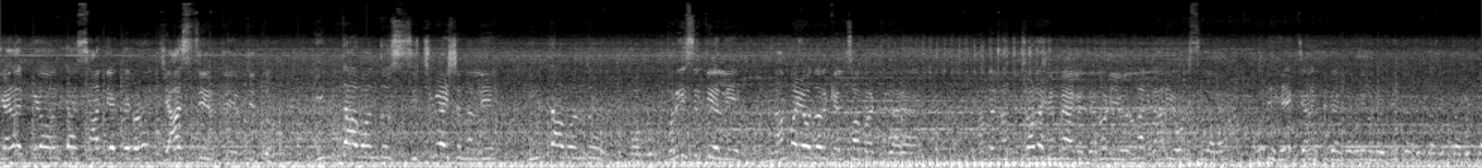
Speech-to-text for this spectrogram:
ಕೆಳಗೆ ಬೀಳುವಂಥ ಸಾಧ್ಯತೆಗಳು ಜಾಸ್ತಿ ಇರ್ತಿ, ಇರ್ತಿತ್ತು. ಇಂಥ ಒಂದು ಸಿಚುವೇಷನಲ್ಲಿ ಇಂಥ ಒಂದು ಪರಿಸ್ಥಿತಿಯಲ್ಲಿ ನಮ್ಮ ಯೋಧರು ಕೆಲಸ ಮಾಡ್ತಿದ್ದಾರೆ. ಅಂದರೆ ನಮ್ಮ ಜೋಳ ಹೆಮ್ಮೆ ಆಗುತ್ತೆ. ನೋಡಿ, ಇವರೆಲ್ಲ ಗಾಡಿ ಓಡಿಸ್ತಿದ್ದಾರೆ. ನೋಡಿ, ಹೇಗೆ ಜಾಗ್ತಿದೆ ಅಂತ ನೋಡಿ ನೋಡಿ ಬಿದ್ದ ಬಿದ್ದ ಬಿದ್ದ ಬಿದ್ದ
